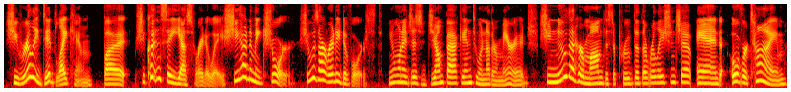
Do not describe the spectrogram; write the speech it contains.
She really did like him, but she couldn't say yes right away. She had to make sure. She was already divorced. You don't want to just jump back into another marriage. She knew that her mom disapproved of the relationship, and over time,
